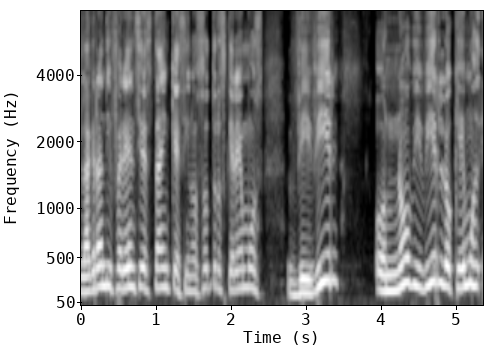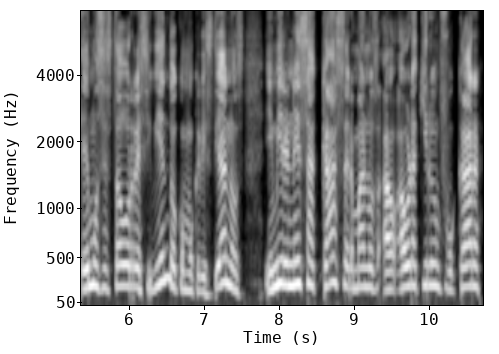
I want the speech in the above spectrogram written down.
La gran diferencia está en que si nosotros queremos vivir o no vivir lo que hemos, hemos estado recibiendo como cristianos. Y miren, esa casa, hermanos, ahora quiero enfocar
